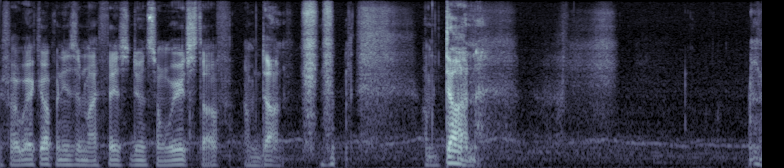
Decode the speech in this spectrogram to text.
If I wake up and he's in my face doing some weird stuff, I'm done. I'm done. Alright,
